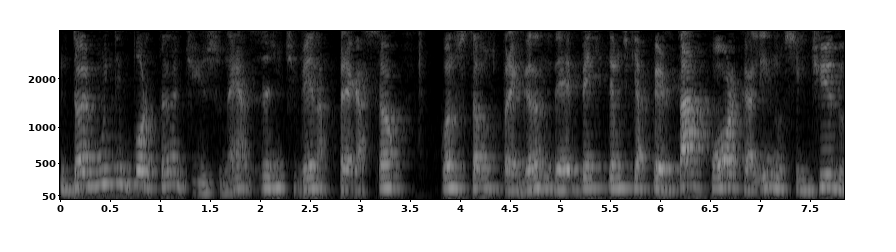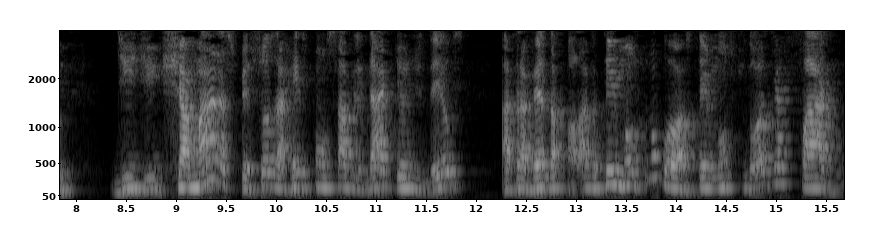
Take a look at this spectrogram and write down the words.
Então é muito importante isso, né? Às vezes a gente vê na pregação quando estamos pregando, de repente temos que apertar a porca ali no sentido de, de chamar as pessoas à responsabilidade diante de Deus através da palavra. Tem irmãos que não gostam, tem irmãos que gostam de afago,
